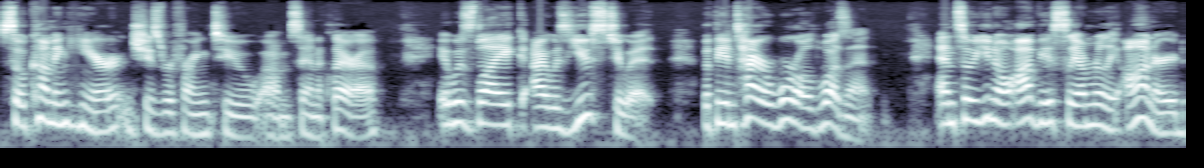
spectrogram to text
So coming here, and she's referring to um, Santa Clara, it was like I was used to it, but the entire world wasn't. And so, you know, obviously I'm really honored,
